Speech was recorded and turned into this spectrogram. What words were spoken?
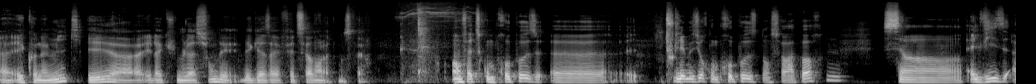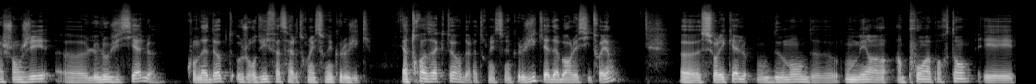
euh, économique et, euh, et l'accumulation des, des gaz à effet de serre dans l'atmosphère. En fait, ce qu'on propose, euh, toutes les mesures qu'on propose dans ce rapport, Mm. c'est un, elles visent à changer euh, le logiciel qu'on adopte aujourd'hui face à la transition écologique. Il y a trois acteurs de la transition écologique. Il y a d'abord les citoyens, euh, sur lesquels on demande, on met un, un point important et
